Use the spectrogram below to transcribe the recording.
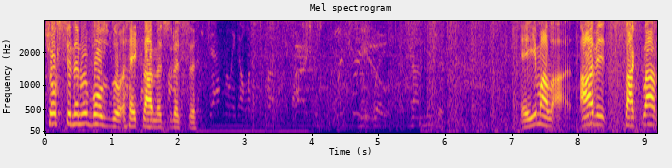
Çok sinirimi bozdu hacklenme süresi. Eğim al. Abi saklan.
